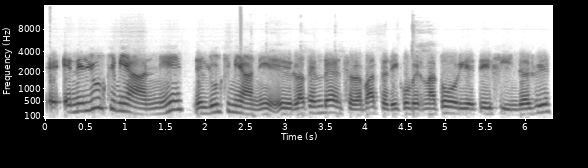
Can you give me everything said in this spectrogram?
e, negli ultimi anni, negli ultimi anni eh, la tendenza da parte dei governatori e dei sindaci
